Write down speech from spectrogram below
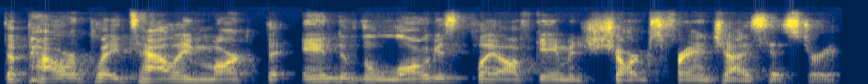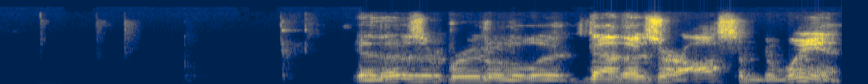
The power play tally marked the end of the longest playoff game in Sharks franchise history. Yeah, those are brutal to lose. Now, those are awesome to win.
